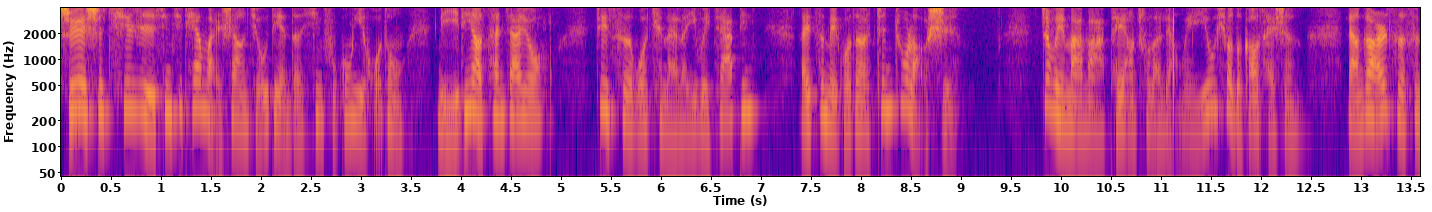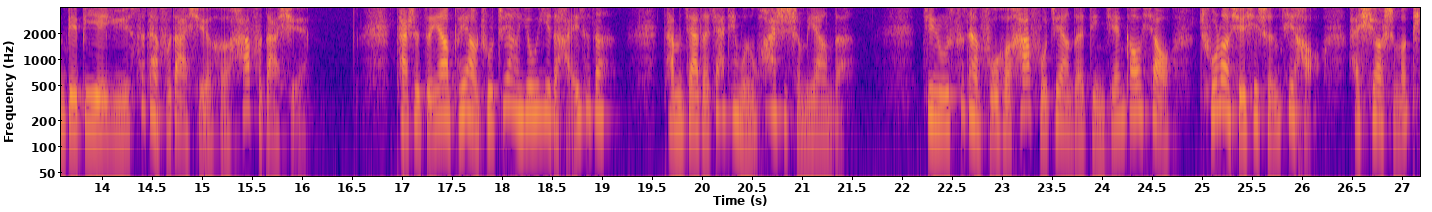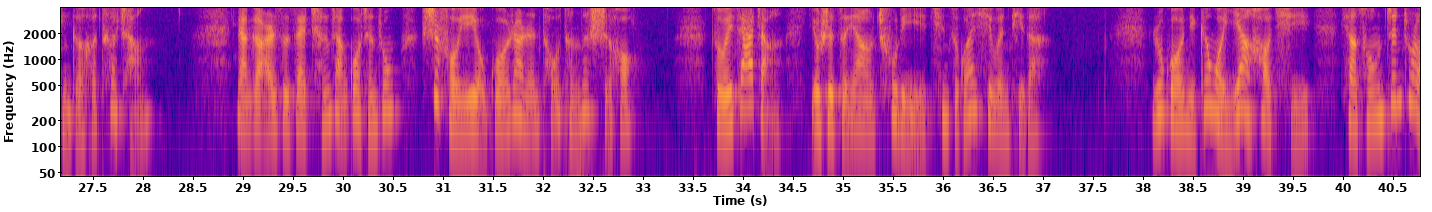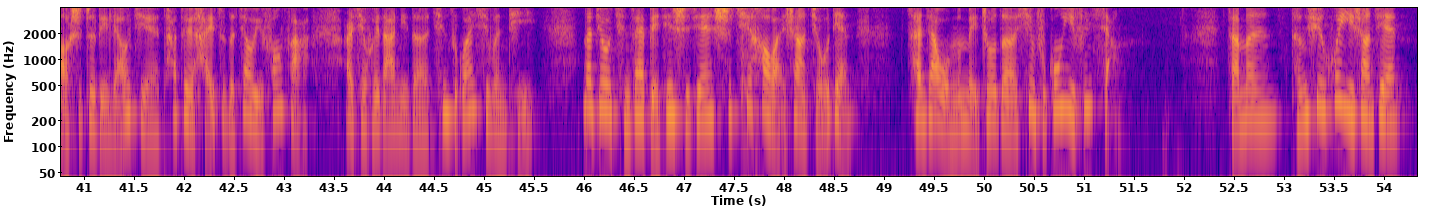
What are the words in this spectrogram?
十月十七日星期天晚上九点的幸福公益活动，你一定要参加哟！这次我请来了一位嘉宾，来自美国的珍珠老师。这位妈妈培养出了两位优秀的高材生，两个儿子分别毕业于斯坦福大学和哈佛大学。她是怎样培养出这样优异的孩子的？他们家的家庭文化是什么样的？进入斯坦福和哈佛这样的顶尖高校，除了学习成绩好，还需要什么品格和特长？两个儿子在成长过程中是否也有过让人头疼的时候？作为家长，又是怎样处理亲子关系问题的？如果你跟我一样好奇，想从珍珠老师这里了解他对孩子的教育方法，而且回答你的亲子关系问题，那就请在北京时间十七号晚上九点参加我们每周的幸福公益分享。咱们腾讯会议上见。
